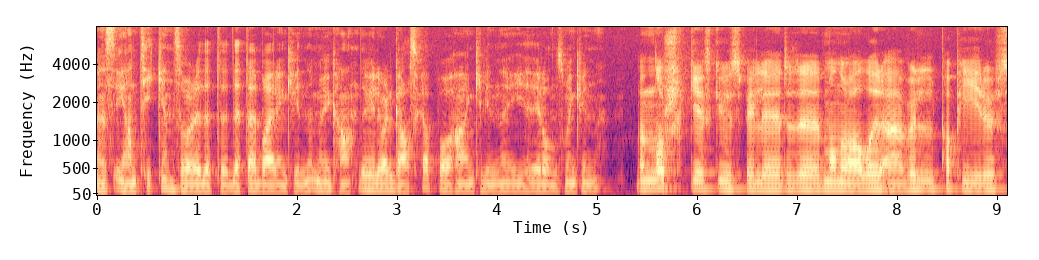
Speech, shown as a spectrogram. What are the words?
Mens i antikken så var det dette, dette er bare en kvinne. Men kan, det ville vært galskap å ha en kvinne i rollen som en kvinne. Men norske skuespillermanualer er vel papirus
